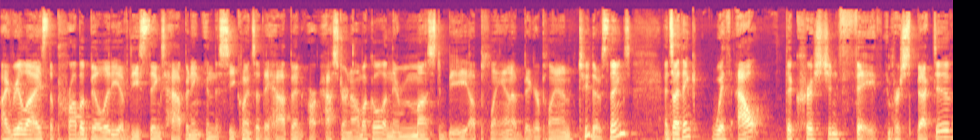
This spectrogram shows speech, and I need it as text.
I realize the probability of these things happening in the sequence that they happen are astronomical. And there must be a plan, a bigger plan to those things. And so I think without the Christian faith and perspective,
